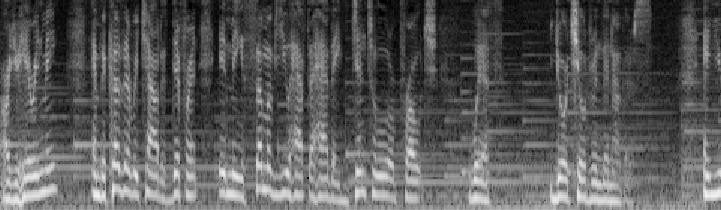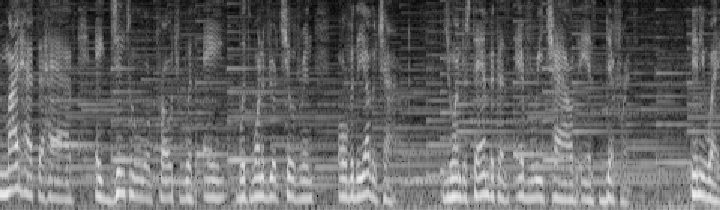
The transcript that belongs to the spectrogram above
Are you hearing me? And because every child is different, it means some of you have to have a gentler approach with your children than others. And you might have to have a gentle approach with a with one of your children over the other child. You understand because every child is different. Anyway,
